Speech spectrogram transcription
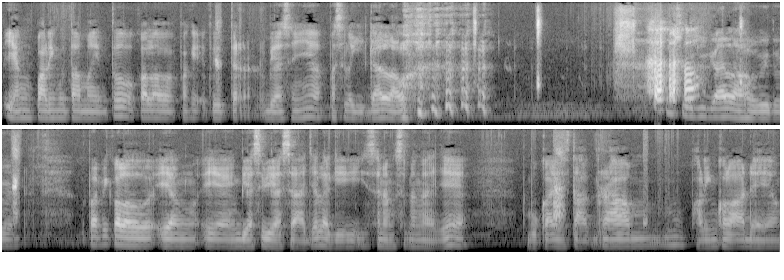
yang paling utama itu kalau pakai Twitter biasanya pas lagi galau. Pas lagi galau gitu kan. Tapi kalau yang yang biasa-biasa aja lagi senang-senang aja ya buka Instagram paling kalau ada yang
